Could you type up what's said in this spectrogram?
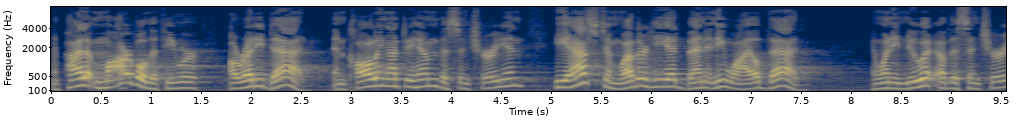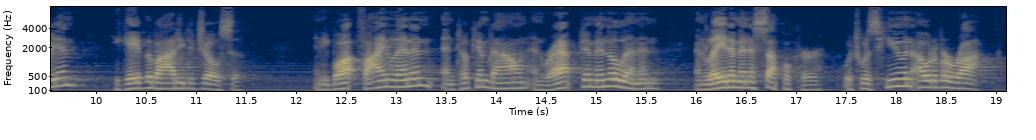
And Pilate marveled if he were already dead. And calling unto him the centurion, he asked him whether he had been any while dead. And when he knew it of the centurion, he gave the body to Joseph. And he bought fine linen and took him down and wrapped him in the linen and laid him in a sepulchre which was hewn out of a rock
